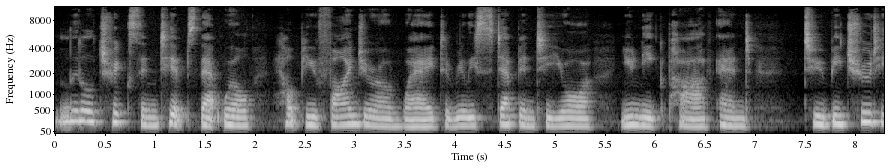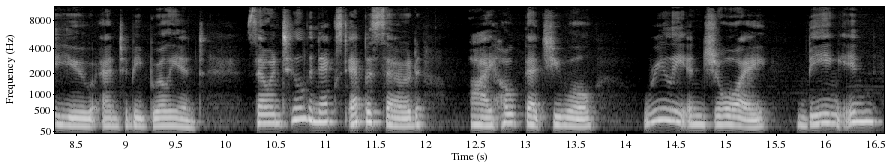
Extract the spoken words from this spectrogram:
little tricks and tips that will help you find your own way to really step into your unique path and to be true to you and to be brilliant. So until the next episode, I hope that you will really enjoy being in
